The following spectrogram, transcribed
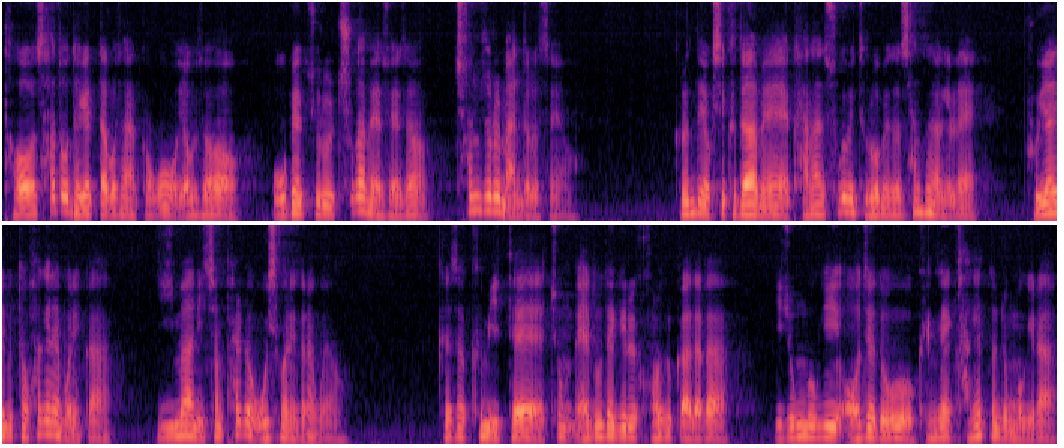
더 사도 되겠다고 생각하고 여기서 500주를 추가 매수해서 1000주를 만들었어요. 그런데 역시 그 다음에 강한 수급이 들어오면서 상승하길래 VI부터 확인해 보니까 22,850원이더라고요. 그래서 그 밑에 좀 매도 대기를 걸어둘까 하다가 이 종목이 어제도 굉장히 강했던 종목이라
